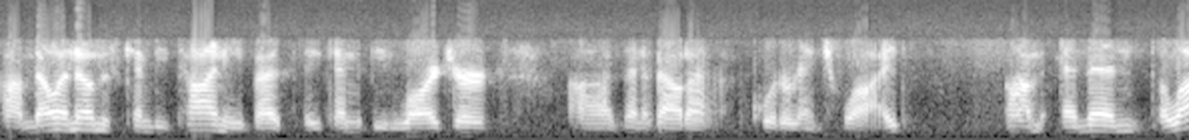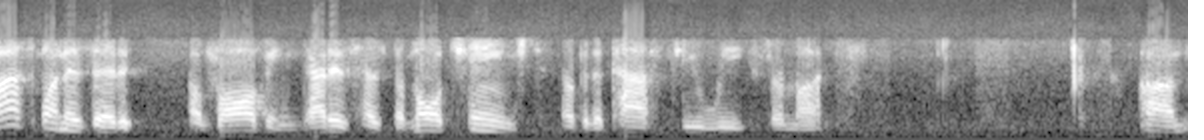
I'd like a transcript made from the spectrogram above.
Uh, melanomas can be tiny, but they tend to be larger uh, than about a quarter inch wide. Um, and then the last one is that it's evolving. That is, has the mole changed over the past few weeks or months? Um,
